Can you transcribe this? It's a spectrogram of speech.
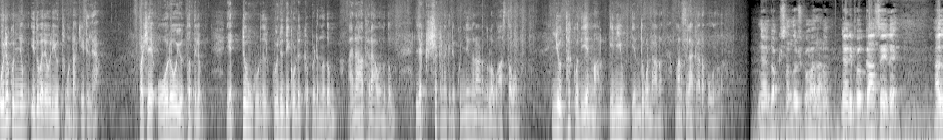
ഒരു കുഞ്ഞും ഇതുവരെ ഒരു യുദ്ധം ഉണ്ടാക്കിയിട്ടില്ല. പക്ഷേ ഓരോ യുദ്ധത്തിലും ഏറ്റവും കൂടുതൽ കുരുതി കൊടുക്കപ്പെടുന്നതും അനാഥരാവുന്നതും ലക്ഷക്കണക്കിന് കുഞ്ഞുങ്ങളാണെന്നുള്ള വാസ്തവം യുദ്ധക്കൊതിയന്മാർ ഇനിയും എന്തുകൊണ്ടാണ് മനസ്സിലാക്കാതെ പോകുന്നത്? ഞാൻ ഡോക്ടർ സന്തോഷ് കുമാറാണ്. ഞാനിപ്പോൾ ഗാസയിലെ അൽ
